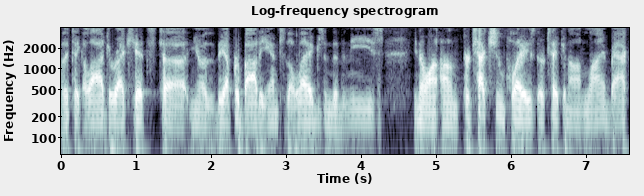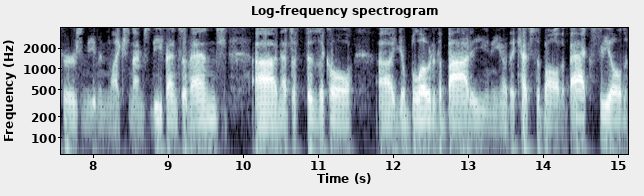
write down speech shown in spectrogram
They take a lot of direct hits to you know the upper body and to the legs and to the knees. You know, on, on protection plays, they're taking on linebackers and even like sometimes defensive ends, uh, and that's a physical uh, you know, blow to the body, and you know they catch the ball in the backfield.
